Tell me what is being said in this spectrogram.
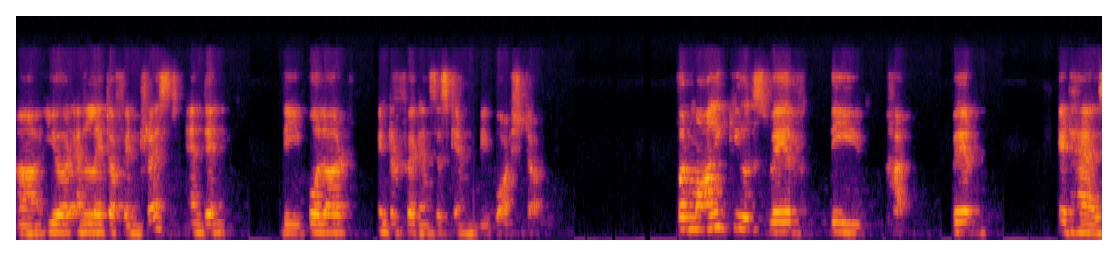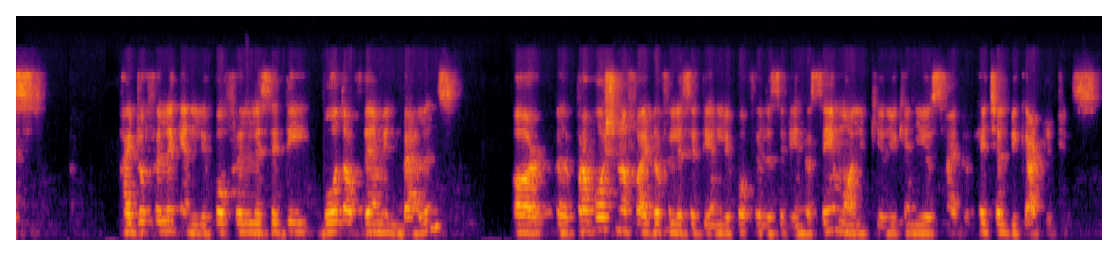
uh, your analyte of interest and then the polar interferences can be washed out. For molecules where the where it has hydrophilic and lipophilicity, both of them in balance, or a proportion of hydrophilicity and lipophilicity in the same molecule, you can use HLB cartridges.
